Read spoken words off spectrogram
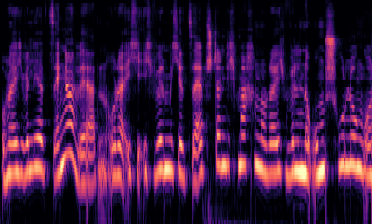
oder ich will jetzt Sänger werden oder ich, ich will mich jetzt selbstständig machen oder ich will eine Umschulung und,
